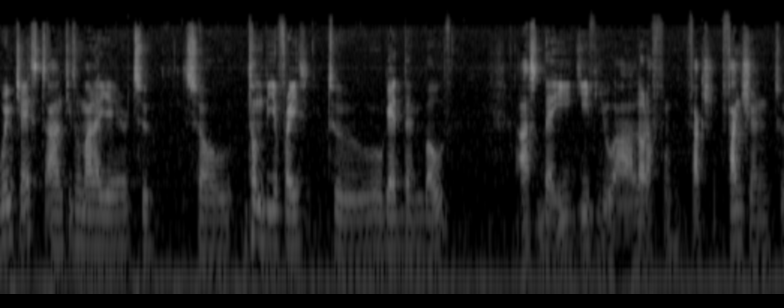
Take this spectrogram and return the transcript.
Grim Chest and Title Manager too, so don't be afraid to get them both, as they give you a lot of fun function to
